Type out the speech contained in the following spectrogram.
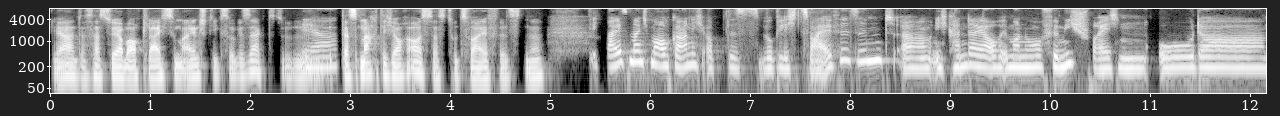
ja, das hast du ja aber auch gleich zum Einstieg so gesagt. Ja. Das macht dich auch aus, dass du zweifelst. Ne? Ich weiß manchmal auch gar nicht, ob das wirklich Zweifel sind. Ähm, ich kann da ja auch immer nur für mich sprechen oder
